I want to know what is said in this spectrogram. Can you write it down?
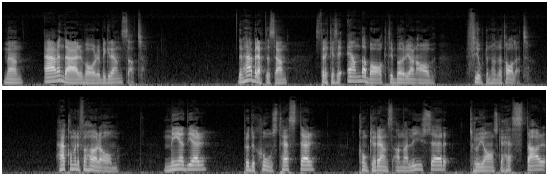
Men även där var det begränsat. Den här berättelsen sträcker sig ända bak till början av 1400-talet. Här kommer ni få höra om medier, produktionstester, konkurrensanalyser, trojanska hästar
